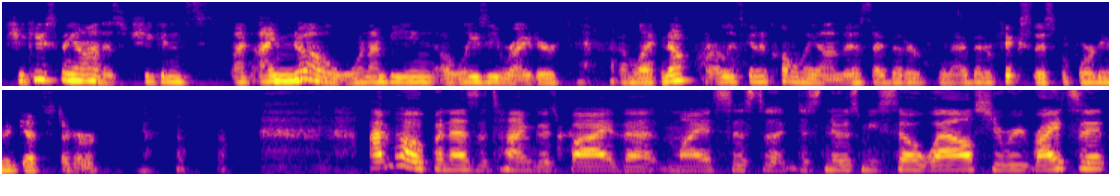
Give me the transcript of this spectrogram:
she keeps me honest. She can. I, I know when I'm being a lazy writer. I'm like, nope, Carly's going to call me on this. I better, you know, I better fix this before it even gets to her. I'm hoping as the time goes by that my assistant just knows me so well. She rewrites it,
